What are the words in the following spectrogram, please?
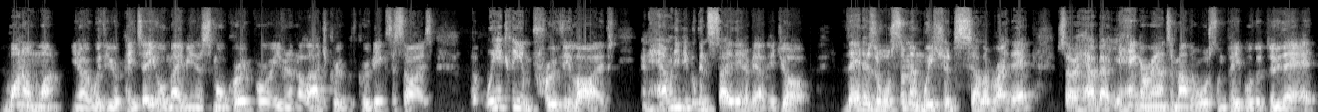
one on one, you know, whether you're a PT or maybe in a small group or even in a large group with group exercise, but we actually improve their lives. And how many people can say that about their job? That is awesome, and we should celebrate that. So, how about you hang around some other awesome people that do that,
